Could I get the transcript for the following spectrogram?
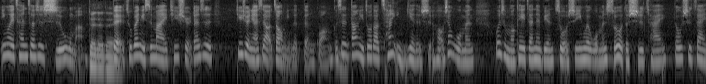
因为餐车是食物嘛。对对对。对，除非你是卖 T 恤，但是 T 恤你还是要有照明的灯光。可是当你做到餐饮业的时候，像我们。为什么可以在那边做？是因为我们所有的食材都是在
